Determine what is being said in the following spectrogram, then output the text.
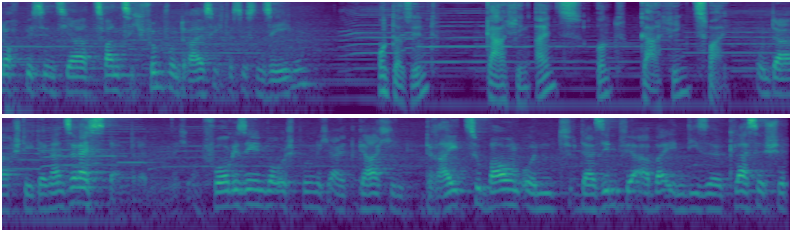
noch bis ins Jahr 2035. Das ist ein Segen. Und da sind Garching 1 und Garching 2. Und da steht der ganze Rest dann drin. Und vorgesehen war ursprünglich ein Garching 3 zu bauen. Und da sind wir aber in diese klassische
